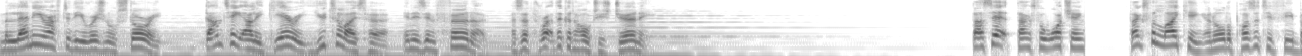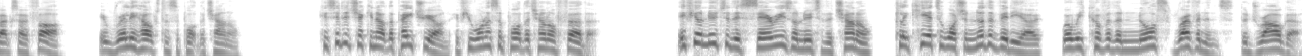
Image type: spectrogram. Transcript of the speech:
millennia after the original story, Dante Alighieri utilised her in his Inferno as a threat that could halt his journey. That's it, thanks for watching. Thanks for liking and all the positive feedback so far. It really helps to support the channel. Consider checking out the Patreon if you want to support the channel further. If you're new to this series or new to the channel, click here to watch another video where we cover the Norse revenants, the Draugr.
